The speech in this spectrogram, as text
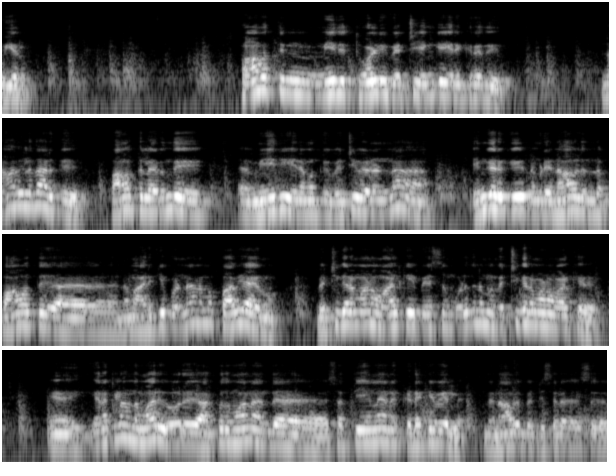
உயரும். பாவத்தின் மீது தோல்வி வெற்றி எங்கே இருக்கிறது? நாவில தான் இருக்குது பாவத்தில் இருந்து மீறி நமக்கு வெற்றி வேணும்னா எங்கே இருக்குது நம்முடைய நாவல் இந்த பாவத்தை நம்ம அறிக்கை பண்ணால் நம்ம பாவியாயிரும் வெற்றிகரமான வாழ்க்கையை பேசும் பொழுது நம்ம வெற்றிகரமான வாழ்க்கை எனக்கெல்லாம் அந்த மாதிரி ஒரு அற்புதமான அந்த சத்தியம்லாம் எனக்கு கிடைக்கவே இல்லை. இந்த நாவை பற்றி சில சில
